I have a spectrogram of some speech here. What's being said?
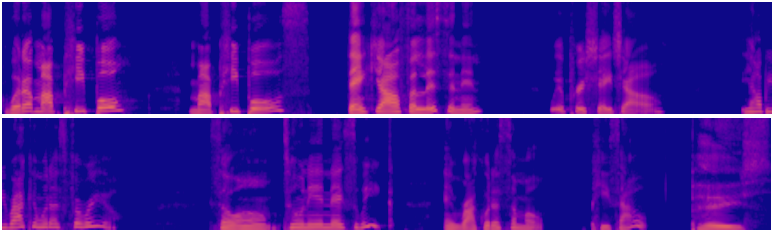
What up, my people, my peoples? Thank y'all for listening. We appreciate y'all. Y'all be rocking with us for real. So um tune in next week and rock with us some more. Peace out. Peace.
